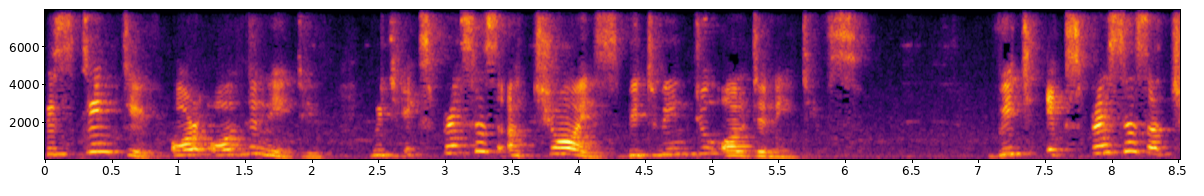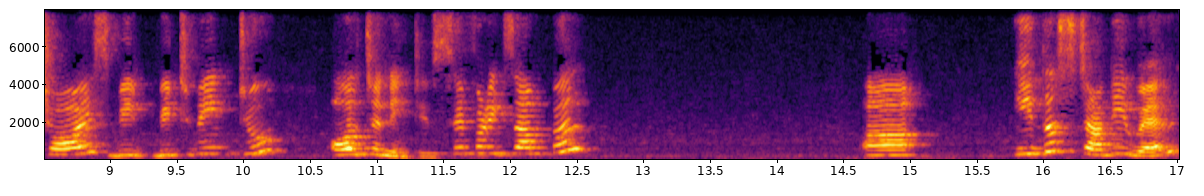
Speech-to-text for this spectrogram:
Distinctive or alternative, which expresses a choice between two alternatives. Which expresses a choice be between two alternatives. Say, for example, uh, either study well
